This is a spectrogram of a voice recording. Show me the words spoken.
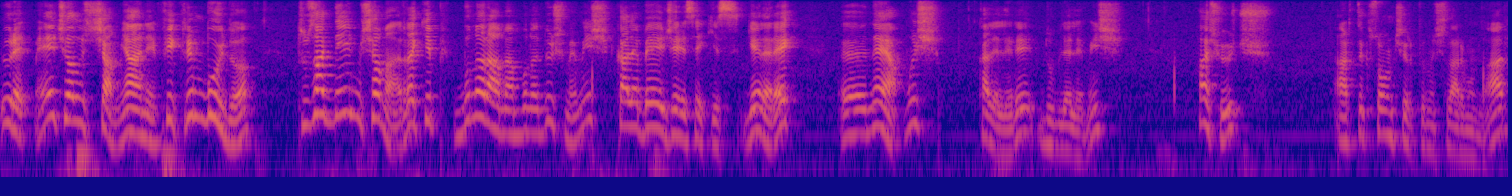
üretmeye çalışacağım. Yani fikrim buydu. Tuzak değilmiş ama rakip buna rağmen buna düşmemiş. Kale BC8 gelerek e, ne yapmış? Kaleleri dublelemiş. H3 artık son çırpınışlar bunlar.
